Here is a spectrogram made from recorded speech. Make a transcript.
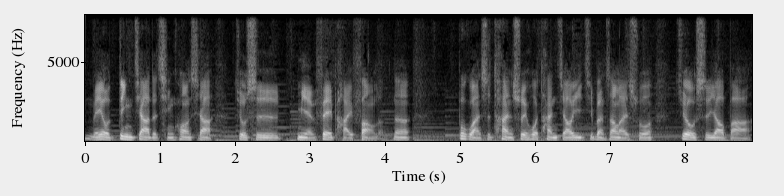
没有定价的情况下，就是免费排放了。那不管是碳税或碳交易，基本上来说就是要把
